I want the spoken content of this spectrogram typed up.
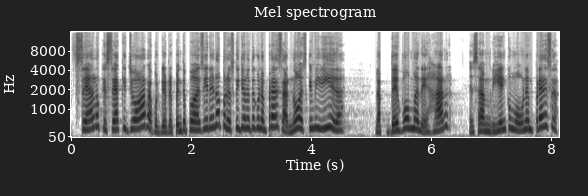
sea lo que sea que yo haga, porque de repente puedo decir, no, pero es que yo no tengo una empresa. No, es que mi vida la debo manejar también como una empresa,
